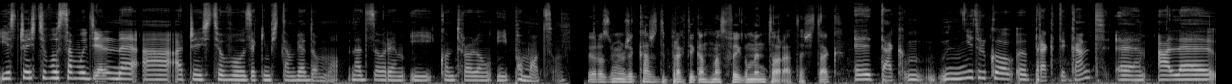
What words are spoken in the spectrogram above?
jest częściowo samodzielne, a, a częściowo z jakimś tam, wiadomo, nadzorem i kontrolą i pomocą. Rozumiem, że każdy praktykant ma swojego mentora też, tak? E, Tak, nie tylko e, praktykant, e, ale e,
